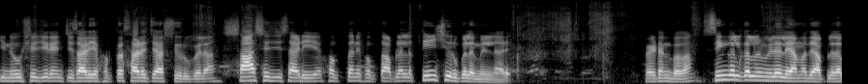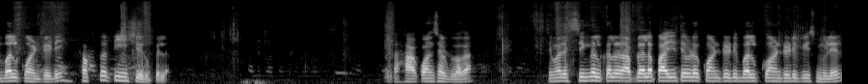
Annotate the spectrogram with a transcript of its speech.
की नऊशे जिऱ्यांची साडी आहे फक्त साडेचारशे रुपयाला. सहाशेची साडी आहे फक्त आणि फक्त आपल्याला तीनशे रुपयाला मिळणार आहे. पॅटर्न बघा. सिंगल कलर मिळेल यामध्ये आपल्याला बल्क क्वांटिटी फक्त तीनशे रुपयाला. तर हा कॉन्सेप्ट बघा. त्यामध्ये सिंगल कलर आपल्याला पाहिजे तेवढे क्वांटिटी बल्क क्वांटिटी पीस मिळेल.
